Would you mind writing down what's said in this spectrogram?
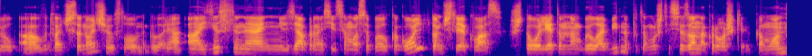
готовил а, в 2 часа ночи, условно говоря. А единственное, нельзя проносить, само собой, алкоголь, в том числе квас, что летом нам было обидно, потому что сезон окрошки, come on.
